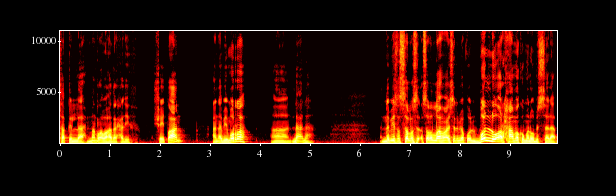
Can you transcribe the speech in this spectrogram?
اتق الله. من روى هذا الحديث؟ الشيطان عن أبي مرة؟ آه لا لا. النبي صلى الله عليه وسلم يقول بلوا أرحامكم ولو بالسلام.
